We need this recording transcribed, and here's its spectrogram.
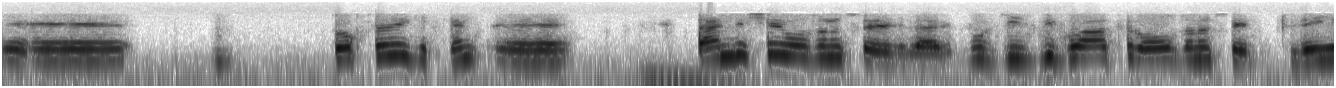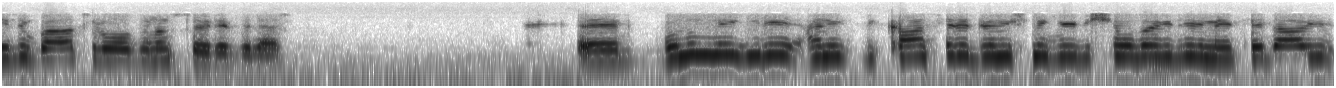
e, doktora gittim. E, ben de şey olduğunu söylediler. Bu gizli guatr olduğunu söylediler. Zehirli guatr olduğunu söylediler. E, bununla ilgili hani bir kansere dönüşme gibi bir şey olabilir mi? Tedavi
